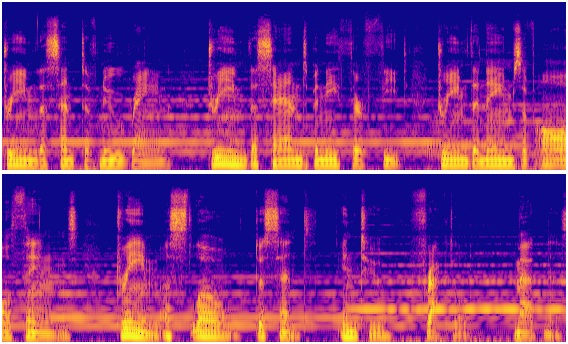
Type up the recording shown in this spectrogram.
Dream the scent of new rain. Dream the sand beneath their feet, dream the names of all things, dream a slow descent into fractal madness.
